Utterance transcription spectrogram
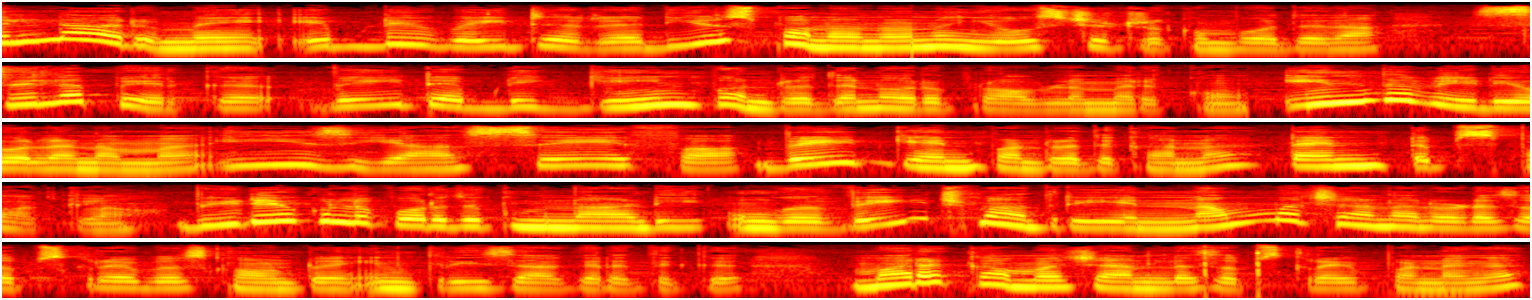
எல்லாருமே எப்படி வெயிட்டை ரெடியூஸ் பண்ணணும்னு யோசிச்சுட்டு இருக்கும்போது தான் சில பேருக்கு வெயிட் எப்படி கெயின் பண்ணுறதுன்னு ஒரு ப்ராப்ளம் இருக்கும். இந்த வீடியோவில் நம்ம ஈஸியாக சேஃபாக வெயிட் கெயின் பண்ணுறதுக்கான டென் டிப்ஸ் பார்க்கலாம். வீடியோக்குள்ளே போகிறதுக்கு முன்னாடி உங்கள் வெயிட் மாதிரியே நம்ம சேனலோட சப்ஸ்கிரைபர்ஸ் கவுண்ட்டும் இன்க்ரீஸ் ஆகிறதுக்கு மறக்காமல் சேனலை சப்ஸ்கிரைப் பண்ணுங்கள்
